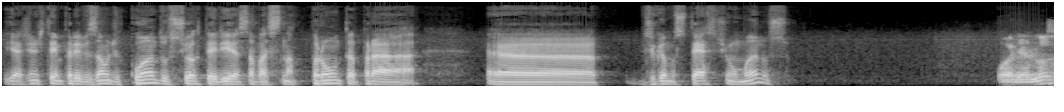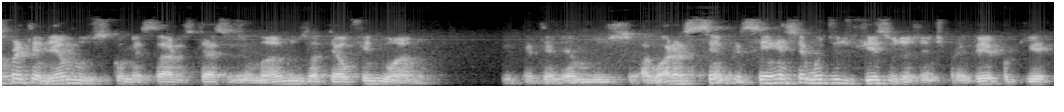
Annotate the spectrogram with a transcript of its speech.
E a gente tem previsão de quando o senhor teria essa vacina pronta para, uh, digamos, testes em humanos? Olha, nós pretendemos começar os testes humanos até o fim do ano. E pretendemos. Agora, sempre ciência é muito difícil de a gente prever, porque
